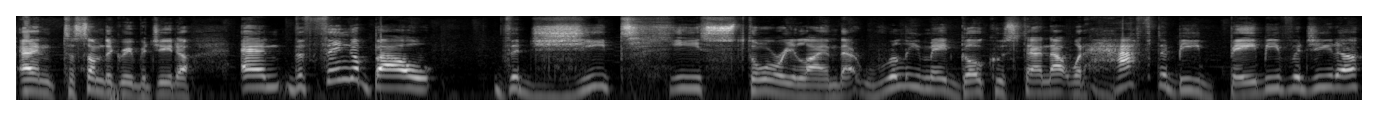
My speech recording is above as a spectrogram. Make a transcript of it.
and to some degree Vegeta. And the thing about the GT storyline that really made Goku stand out would have to be Baby Vegeta.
